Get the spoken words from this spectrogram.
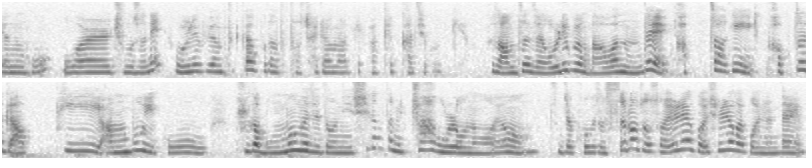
연고 5월 중순에 올리브영 특가보다도 더 저렴하게 마켓 가지고 올게요. 그래서 아무튼 제가 올리브영 나왔는데 갑자기 갑자기 앞 이 안 보이고 귀가 멍멍해지더니 식은땀이 쫙 올라오는 거예요. 진짜 거기서 쓰러져서 119에 실려갈 뻔했는데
